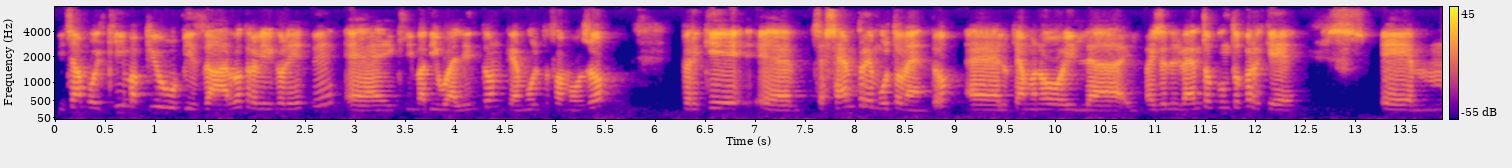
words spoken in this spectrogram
Diciamo il clima più bizzarro, tra virgolette, è il clima di Wellington, che è molto famoso perché eh, c'è sempre molto vento, eh, lo chiamano il, il paese del vento appunto perché ehm,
